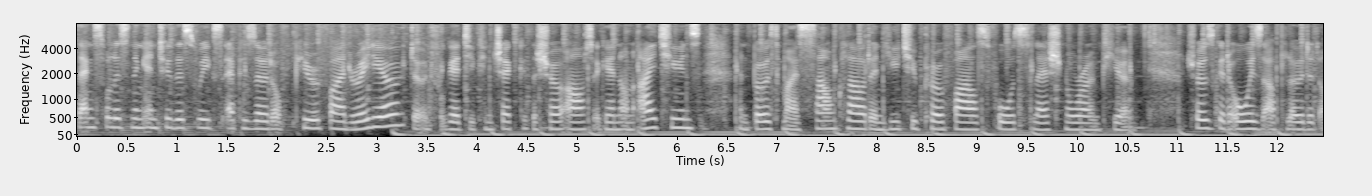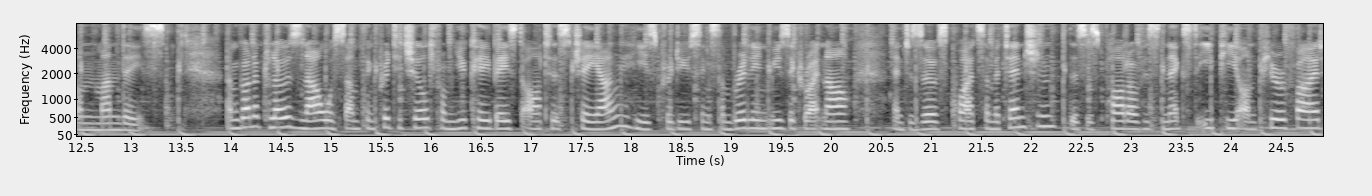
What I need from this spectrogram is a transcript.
Thanks for listening into this week's episode of Purified Radio. Don't forget you can check the show out again on iTunes and both my SoundCloud and YouTube profiles forward slash Nora En Pure. Shows get always uploaded on Mondays. I'm gonna close now with something pretty chilled from UK based artist Che Young. He's producing some brilliant music right now and deserves quite some attention. This is part of his next EP on Purified.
